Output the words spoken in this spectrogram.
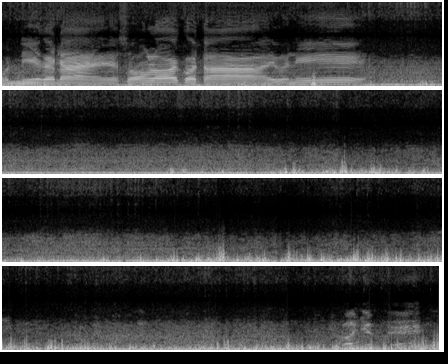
วันนี้ก็ได้สองร้อยกว่าทายวันนี้ Rồi như thế Ờ,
